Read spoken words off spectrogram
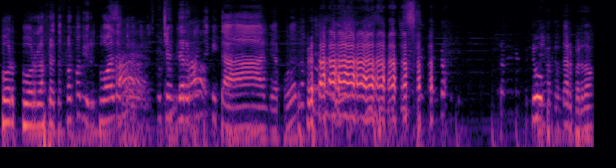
por, por la plataforma virtual para que me escuchen de repente en Italia. pues, perdón.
